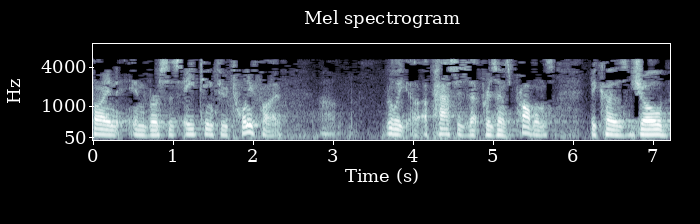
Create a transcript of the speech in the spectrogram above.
find in verses 18 through 25 uh, really a, a passage that presents problems because Job,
